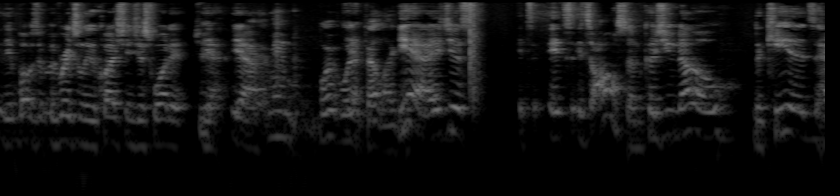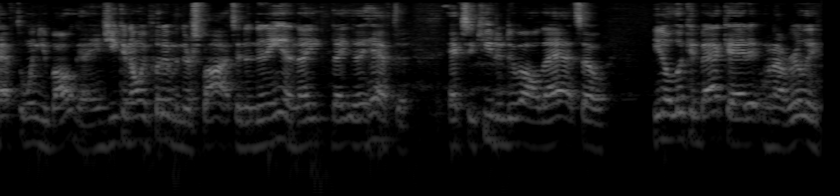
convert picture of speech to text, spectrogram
what was originally the question? Just what it? Yeah, yeah. I mean, what, what yeah. it felt like. Yeah, it's just it's it's it's awesome because you know the kids have to win you ball games. You can only put them in their spots, and in the end, they they they have to execute and do all that. So, you know, looking back at it, when I really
